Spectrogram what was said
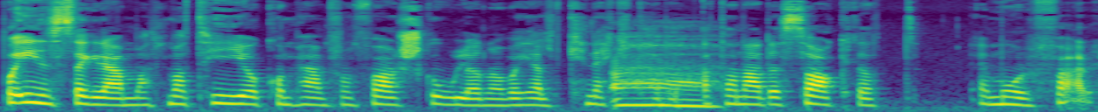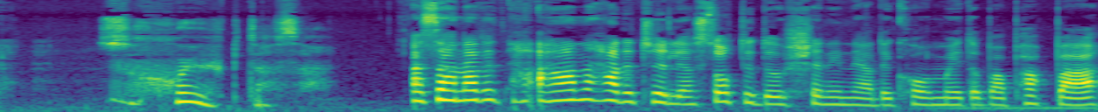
på Instagram att Matteo kom hem från förskolan och var helt knäckt hade, att han hade saknat morfar. Så sjukt alltså. Alltså han hade, han hade tydligen stått i duschen innan jag hade kommit och bara pappa,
